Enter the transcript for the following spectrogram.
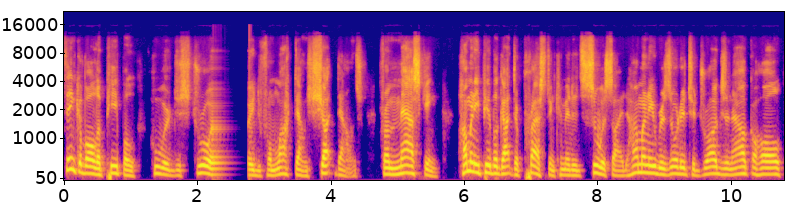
Think of all the people who were destroyed from lockdowns, shutdowns, from masking. How many people got depressed and committed suicide? How many resorted to drugs and alcohol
